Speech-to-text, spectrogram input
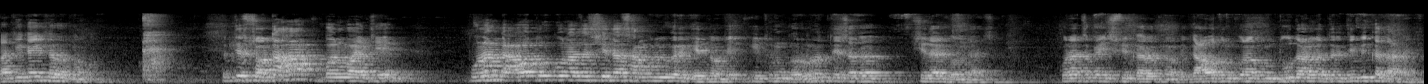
बाकी काही करत नव्हतं. तर ते स्वतः बनवायचे. पुन्हा गावातून कोणाचा शिधा सांगून वगैरे घेत नव्हते. इथून घरूनच ते सगळं शिदा घेऊन जायचे. कोणाचं काही स्वीकारत नव्हते. गावातून कोणाकडून दूध आणलं तरी ते विकत आणायचे.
